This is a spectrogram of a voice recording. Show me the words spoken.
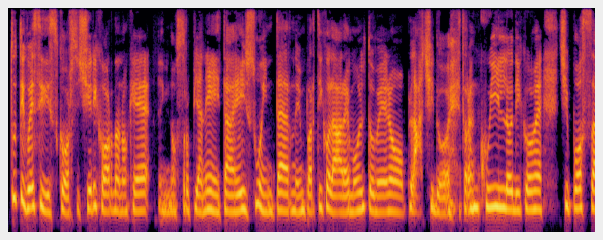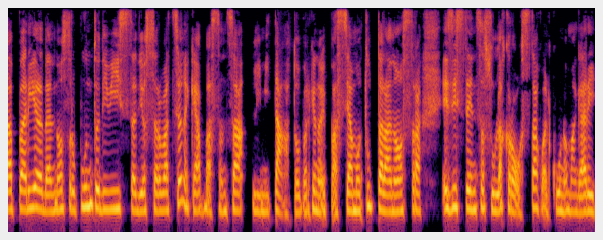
Tutti questi discorsi ci ricordano che il nostro pianeta e il suo interno in particolare è molto meno placido e tranquillo di come ci possa apparire dal nostro punto di vista di osservazione, che è abbastanza limitato limitato perché noi passiamo tutta la nostra esistenza sulla crosta, qualcuno magari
